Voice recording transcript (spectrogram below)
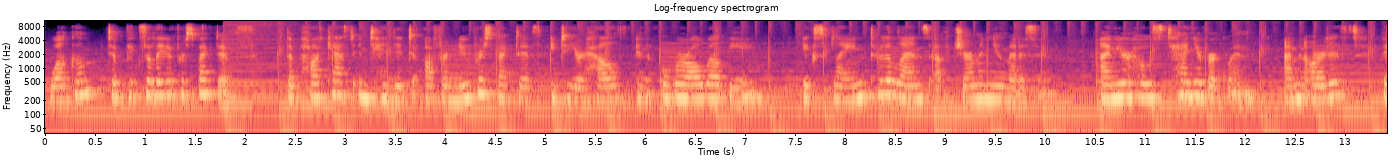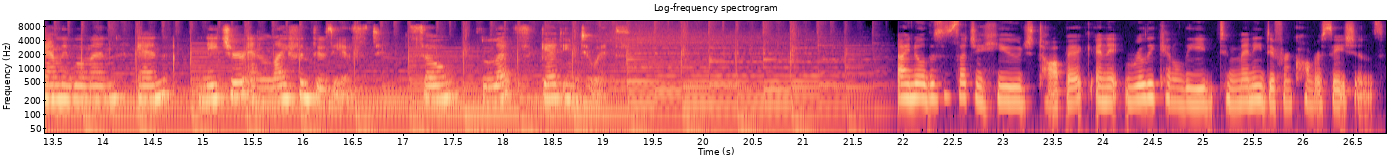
Welcome to Pixelated Perspectives, the podcast intended to offer new perspectives into your health and overall well being, explained through the lens of German New Medicine. I'm your host, Tanya Berkwin. I'm an artist, family woman, and nature and life enthusiast. So let's get into it. I know this is such a huge topic and it really can lead to many different conversations.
